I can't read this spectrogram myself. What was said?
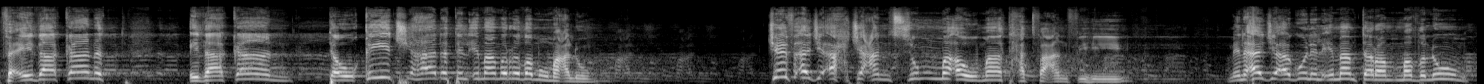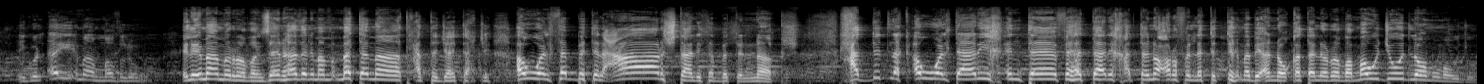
فإذا كانت إذا كان توقيت شهادة الإمام الرضا مو معلوم. كيف أجي أحكي عن سم أو مات حتف عنفه؟ من أجي أقول الإمام ترى مظلوم. يقول أي إمام مظلوم؟ الإمام الرضا زين هذا الإمام متى مات حتى جاي تحكي؟ أول ثبت العارش تالي ثبت الناقش. حدد لك أول تاريخ أنت في هالتاريخ حتى نعرف اللي تتهمه بأنه قتل الرضا. موجود لو مو موجود.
